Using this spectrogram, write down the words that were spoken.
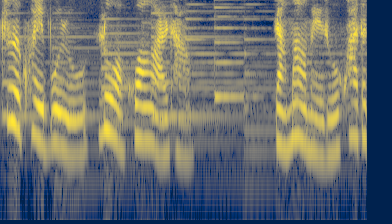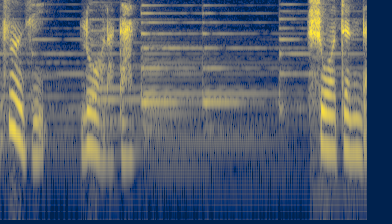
自愧不如，落荒而逃，让貌美如花的自己。落了单。说真的，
